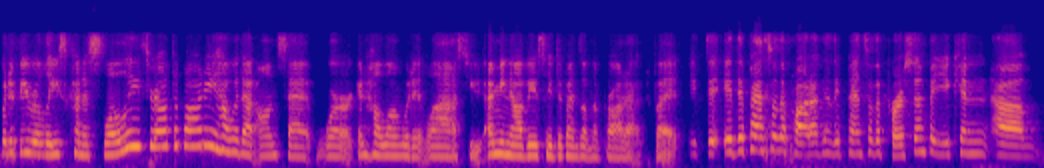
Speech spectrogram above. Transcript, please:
would it be released kind of slowly throughout the body? How would that onset work and how long would it last? You i mean obviously it depends on the product but it, it depends on the product and depends on the person but you can um,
